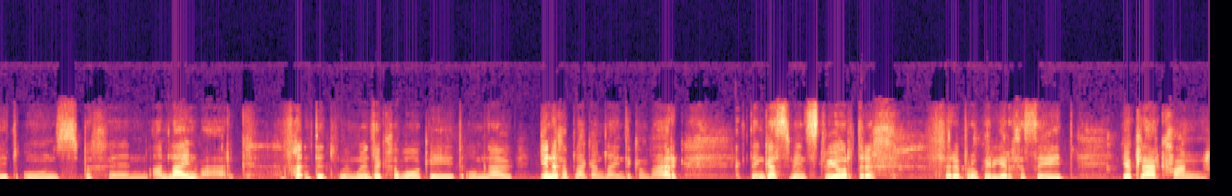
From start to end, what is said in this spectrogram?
het ons begin aanlyn werk want dit my moontlik gemaak het om nou enige plek aanlyn te kan werk. Ek dink as mens 2 jaar terug vir 'n prokureur gesê het jou klerk gaan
